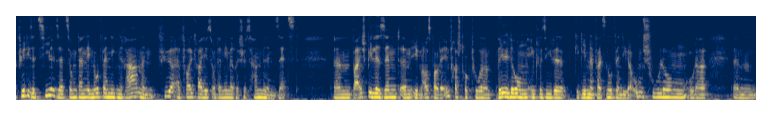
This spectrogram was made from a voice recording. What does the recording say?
für diese Zielsetzung dann den notwendigen Rahmen für erfolgreiches unternehmerisches Handeln setzt. Ähm, Beispiele sind ähm, eben Ausbau der Infrastruktur, Bildung inklusive gegebenenfalls notwendiger Umschulung oder ähm,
